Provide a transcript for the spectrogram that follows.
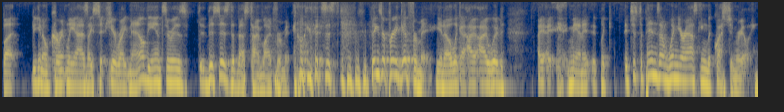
but you know, currently as I sit here right now, the answer is this is the best timeline for me. like this is things are pretty good for me. You know, like I I, would. I, I man, it, it like it just depends on when you're asking the question, really.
